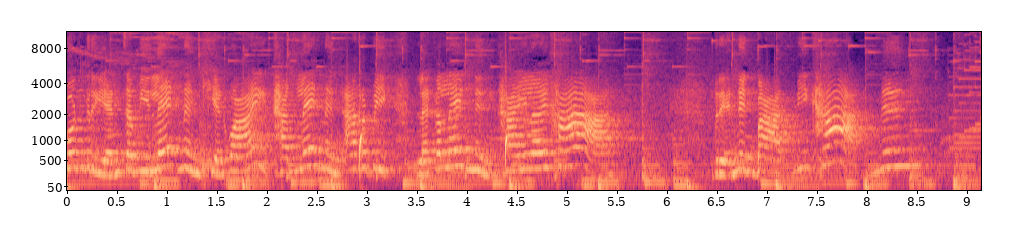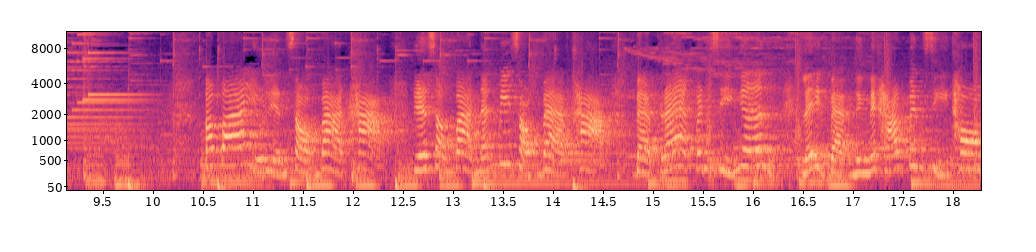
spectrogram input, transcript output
บนเหรียญจะมีเลขหนึ่งเขียนไว้ ทั้งเลขหนึ่งอารบิก และก็เลขหนึ่งไทยเลยค่ะ เหรียญ1บาทมีค่า 1 ต่อไปเหรียญ2บาทค่ะ เหรียญ2บาทนั้นมี 2 แบบค่ะ แบบแรกเป็นสีเงิน และอีกแบบหนึ่งนะคะเป็นสีทอง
